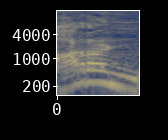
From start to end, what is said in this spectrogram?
அரண்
